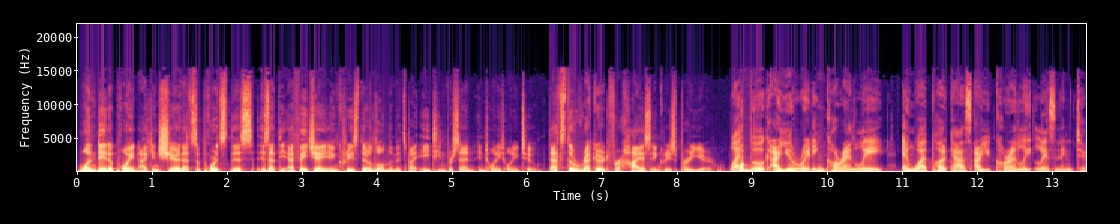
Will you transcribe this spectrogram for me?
One data point I can share that supports this is that the FHA increased their loan limits by 18% in 2022. That's the record for highest increase per year. What book are you reading currently, and what podcast are you currently listening to?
